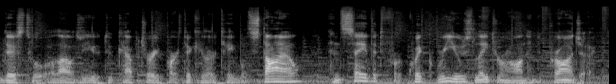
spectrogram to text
This tool allows you to capture a particular table style and save it for quick reuse later on in the project.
